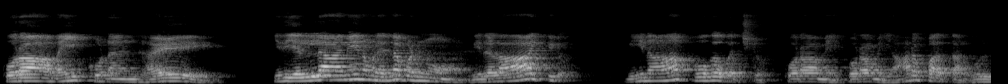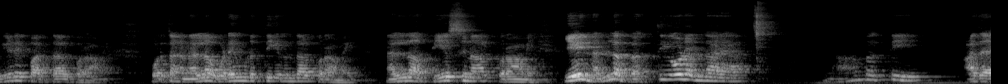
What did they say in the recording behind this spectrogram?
பொறாமை குணங்கள். இது எல்லாமே நம்மளை என்ன பண்ணும்? விரலாக்கிடும். வீணா போக வச்சிடும். பொறாமை பொறாமை. யாரை பார்த்தால்? ஒரு வீடை பார்த்தால் பொறாமை. ஒருத்தங்க நல்லா உடை உடுத்தி இருந்தால் பொறாமை. நல்லா பேசினால் பொறாமை. ஏன்? நல்ல பக்தியோடு இருந்தாரா? நான் பக்தி அதை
